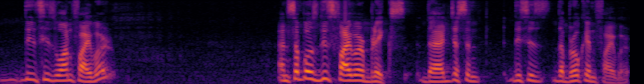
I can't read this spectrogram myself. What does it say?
this is one fiber and suppose this fiber breaks the adjacent this is the broken fiber.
